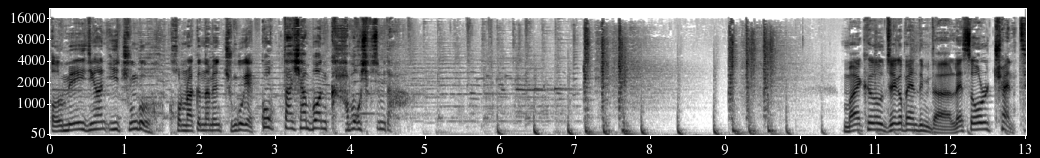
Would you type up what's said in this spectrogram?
어메이징한 이 중국. 코로나 끝나면 중국에 꼭 다시 한번 가보고 싶습니다. 마이클 제거 밴드입니다. Let's all chant.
